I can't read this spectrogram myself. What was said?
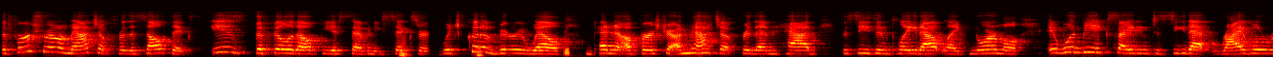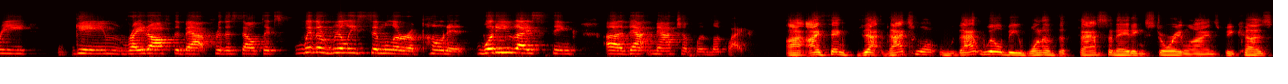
the first round matchup for the Celtics is the Philadelphia 76ers, which could have very well been a first round matchup for them had the season played out like normal. It would be exciting to see that rivalry game right off the bat for the Celtics with a really similar opponent. What do you guys think uh, that matchup would look like? I, think that that's what that will be one of the fascinating storylines because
